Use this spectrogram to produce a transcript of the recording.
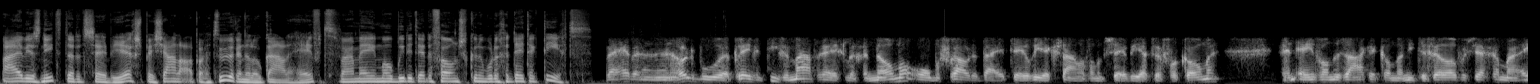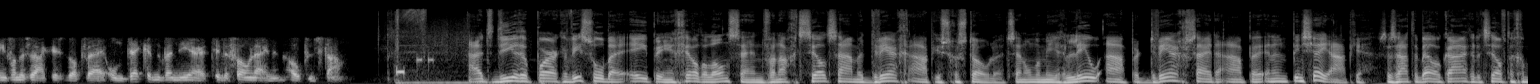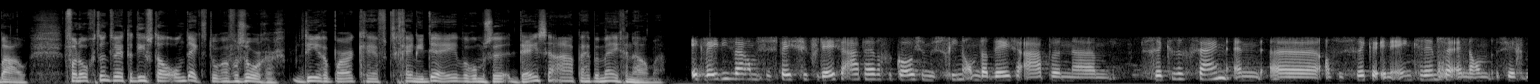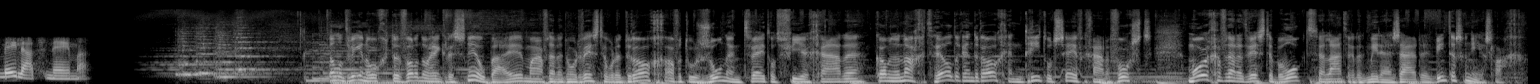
Maar hij wist niet dat het CBR speciale apparatuur in de lokalen heeft... waarmee mobiele telefoons kunnen worden gedetecteerd. Wij hebben een heleboel eh, preventieve maatregelen genomen... om fraude bij het theorie-examen van het CBR te voorkomen... En een van de zaken, ik kan daar niet te veel over zeggen... maar een van de zaken is dat wij ontdekken wanneer telefoonlijnen openstaan. Uit dierenpark Wissel bij Epe in Gelderland zijn vannacht zeldzame dwergaapjes gestolen. Het zijn onder meer leeuwapen, dwergzijdeapen en een pincé-aapje. Ze zaten bij elkaar in hetzelfde gebouw. Vanochtend werd de diefstal ontdekt door een verzorger. Het dierenpark heeft geen idee waarom ze deze apen hebben meegenomen. Ik weet niet waarom ze specifiek voor deze apen hebben gekozen. Misschien omdat deze apen ehm, schrikkerig zijn. En uh, als ze schrikken ineenkrimpen en dan zich mee laten nemen. Dan het weer nog. Er vallen nog enkele sneeuwbuien, maar vanuit het noordwesten wordt het droog. Af en toe zon en 2 tot 4 graden. Komende nacht helder en droog en 3 tot 7 graden vorst. Morgen vanuit het westen bewolkt en later in het midden en zuiden winterse neerslag.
